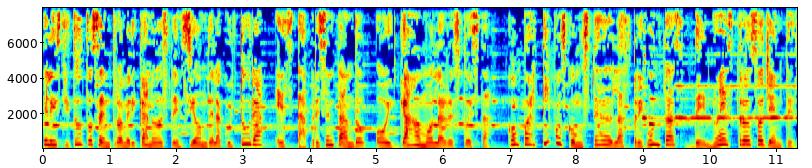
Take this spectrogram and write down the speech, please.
El Instituto Centroamericano de Extensión de la Cultura está presentando Oigamos la Respuesta. Compartimos con ustedes las preguntas de nuestros oyentes.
